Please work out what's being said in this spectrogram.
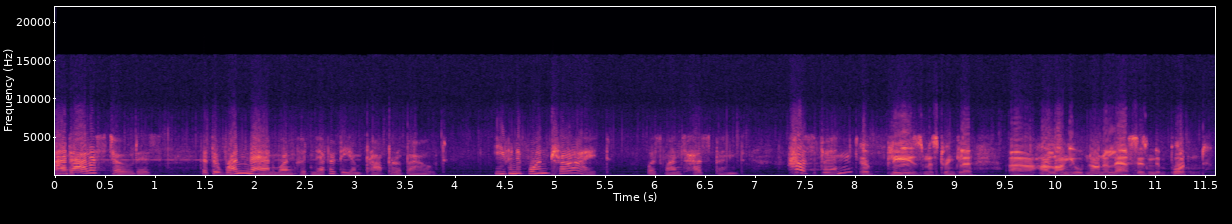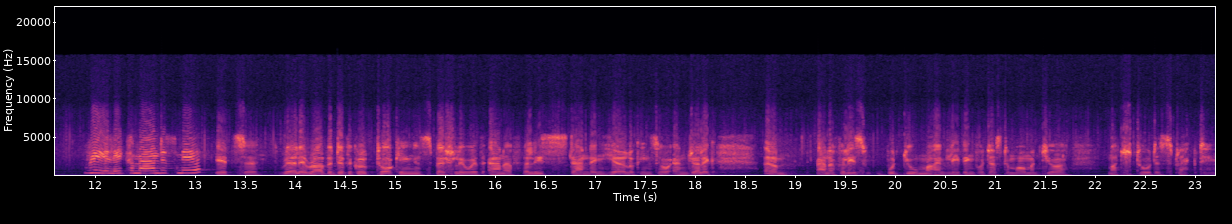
Aunt Alice told us that the one man one could never be improper about, even if one tried, was one's husband. Husband? Uh, please, Miss Twinkler, uh, how long you've known a lass isn't important. Really, Commander Smith? It's uh, really rather difficult talking, especially with Anna Felice standing here looking so angelic. Um, Anna Felice, would you mind leaving for just a moment? You're much too distracting.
